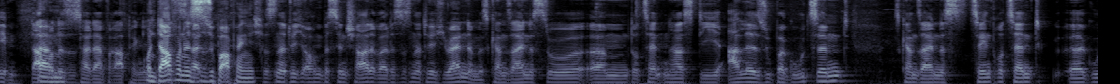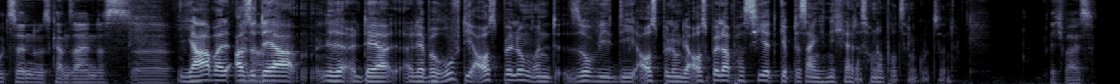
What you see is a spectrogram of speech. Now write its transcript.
Eben. Davon Ähm, ist es halt einfach abhängig. und davon Das ist es halt, super abhängig. Das ist natürlich auch ein bisschen schade, weil das ist natürlich random. Es kann sein, dass du ähm, Dozenten hast, die alle super gut sind. Es kann sein, dass 10% äh, gut sind und es kann sein, dass. Äh, Ja, aber also der, der, der Beruf, die Ausbildung und so wie die Ausbildung der Ausbilder passiert, gibt es eigentlich nicht her, dass 100% gut sind. ich weiß.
